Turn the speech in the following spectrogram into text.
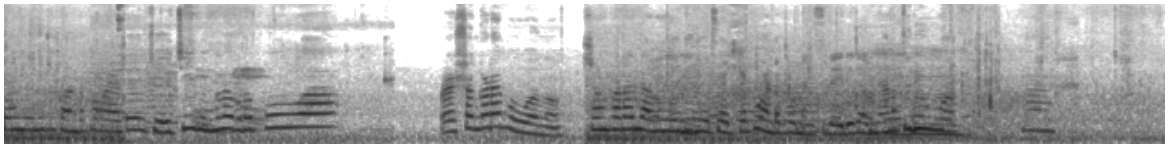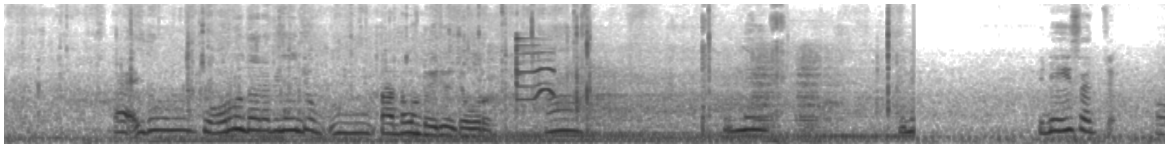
പോകുന്നത് എനിക്ക് കണ്ടപ്പോൾ റേഷൻ ചേച്ചി നിങ്ങൾ എവിടെ പോവാ? റേഷൻ കടയിൽ പോവാന്നോ? റേഷൻ കടയിലാണ് എനിക്ക് സെറ്റപ്പ് കണ്ടപ്പോൾ മനസ്സിലായി. കല്യാണത്തിന് പോവാ. ഇത് ചോറ് കൊണ്ടുവരാം. പിന്നെ ഇതിന്റെ തണ്ട കൊണ്ടുവരുമോ ചോറ്? പിന്നെ പിന്നെ ഈ സെറ്റ് ഓ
